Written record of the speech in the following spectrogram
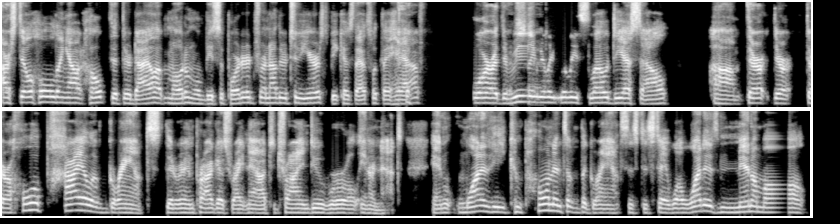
are still holding out hope that their dial-up modem will be supported for another two years because that's what they have, or the That's really, sad. really, really slow DSL. Um, there, there, there are a whole pile of grants that are in progress right now to try and do rural internet. And one of the components of the grants is to say, well, what is minimal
